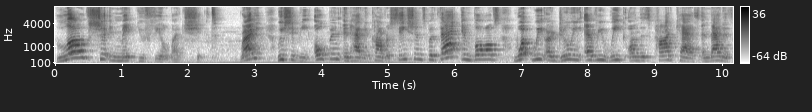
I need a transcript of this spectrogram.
Love shouldn't make you feel like shit right? We should be open and having conversations, but that involves what we are doing every week on this podcast, and that is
